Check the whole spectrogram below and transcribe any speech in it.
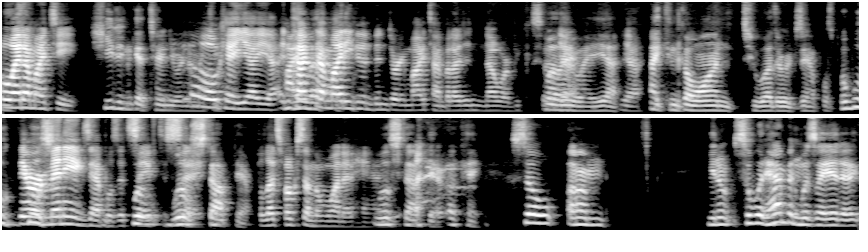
Oh, at MIT. She didn't get tenure at MIT. Oh, okay, yeah, yeah. In I fact, that might even have been during my time, but I didn't know her because. So, well, yeah. anyway, yeah, yeah. I can go on to other examples, but we'll. There we'll, are many examples. It's we'll, safe to we'll say. We'll stop there. But let's focus on the one at hand. We'll stop there. Okay. So, um, you know, so what happened was I had a,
